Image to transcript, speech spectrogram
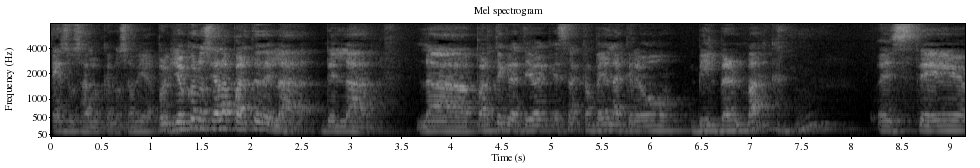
Eso es algo que no sabía. Porque yo conocía la parte de la, de la, la parte creativa, esa campaña la creó Bill Bernbach este.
